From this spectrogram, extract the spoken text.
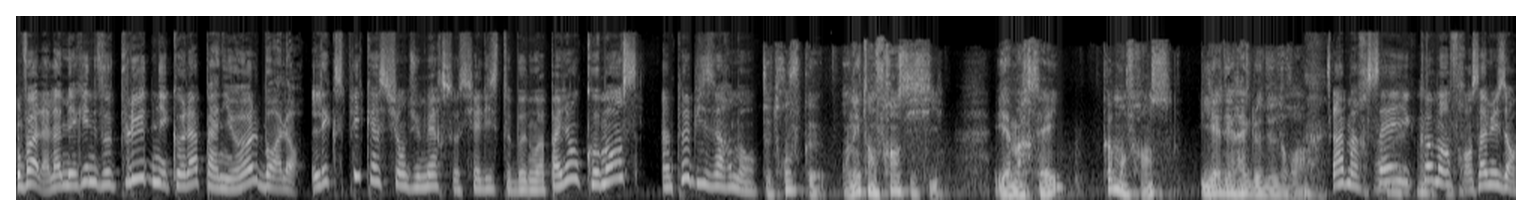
Voilà, la mairie ne veut plus de Nicolas Pagnol. Bon, alors, l'explication du maire socialiste Benoît Payan commence un peu bizarrement. Je trouve qu'on est en France ici. Et à Marseille, comme en France, il y a des règles de droit. À Marseille, comme en France, amusant.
